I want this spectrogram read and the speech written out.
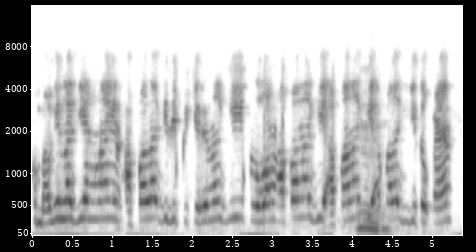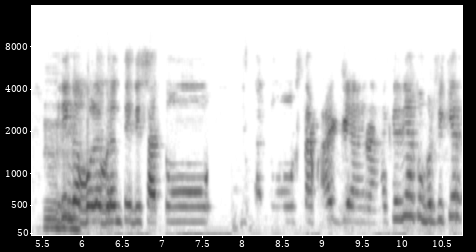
kembangin lagi yang lain, apalagi dipikirin lagi, peluang apa lagi, apa lagi, hmm. apa lagi gitu kan. Hmm. Jadi nggak boleh berhenti di satu di satu step aja. Nah, akhirnya aku berpikir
